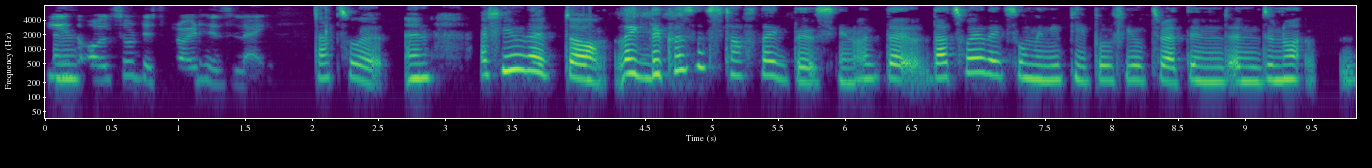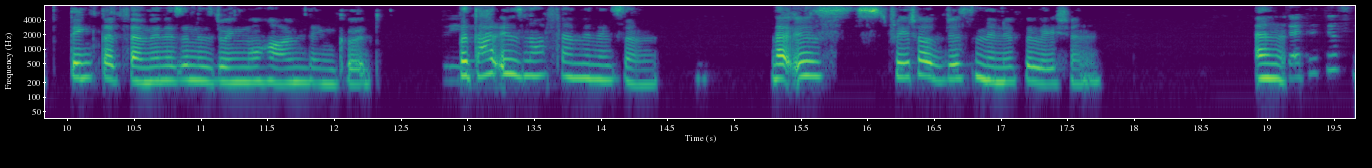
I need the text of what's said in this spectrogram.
he's And also destroyed his life. That's what. And I feel that um, like because of stuff like this, you know, the, that's why like so many people feel threatened and do not think that feminism is doing more harm than good. But that is not feminism. That is straight up just manipulation. And that is just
